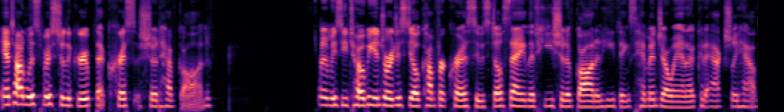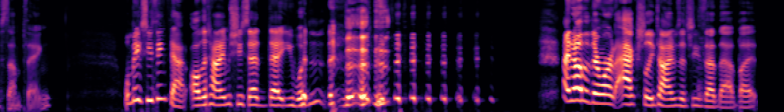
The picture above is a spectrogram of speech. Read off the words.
Anton whispers to the group that Chris should have gone. And we see Toby and Georgia Steele comfort Chris, who's still saying that he should have gone and he thinks him and Joanna could actually have something. What makes you think that? All the time she said that you wouldn't? I know that there weren't actually times that she said that, but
